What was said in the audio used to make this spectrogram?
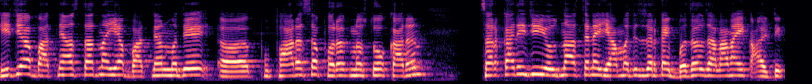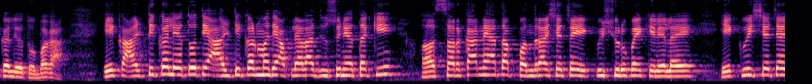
हे ज्या बातम्या असतात ना या बातम्यांमध्ये फारसा फरक नसतो. कारण सरकारी जी योजना असते ना यामध्ये जर काही बदल झाला ना एक आर्टिकल येतो. बघा एक आर्टिकल येतो त्या आर्टिकलमध्ये आपल्याला दिसून येतं की सरकारने आता पंधराशेचे एकवीसशे रुपये केलेलं आहे. एकवीसशेचे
